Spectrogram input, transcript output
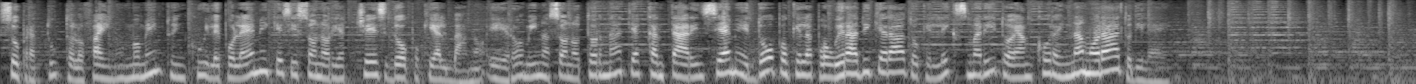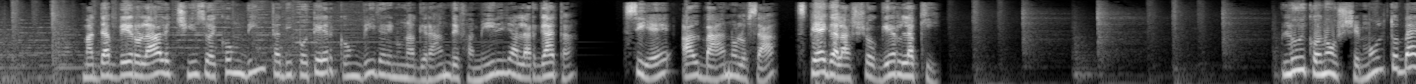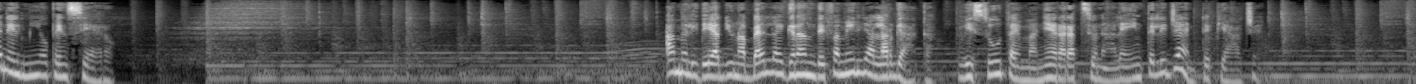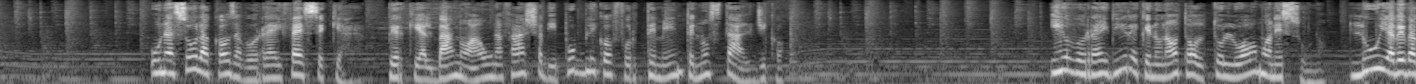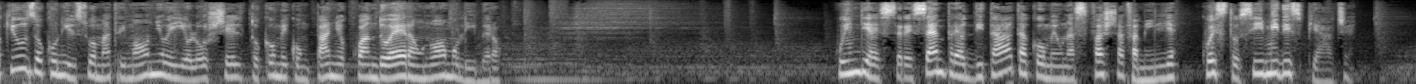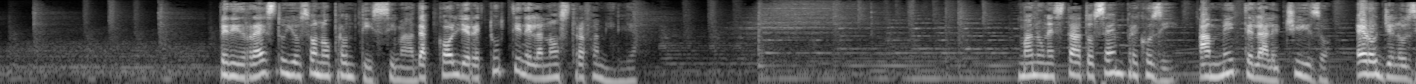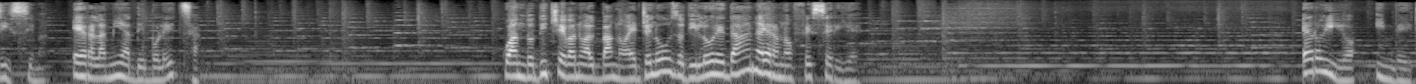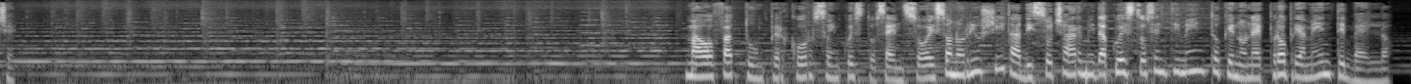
soprattutto lo fa in un momento in cui le polemiche si sono riaccese dopo che Albano e Romina sono tornati a cantare insieme e dopo che la Power ha dichiarato che l'ex marito è ancora innamorato di lei. Ma davvero la Lecciso è convinta di poter convivere in una grande famiglia allargata? Sì e Albano lo sa, spiega la showgirl a chi. Lui conosce molto bene il mio pensiero. A me l'idea di una bella e grande famiglia allargata, vissuta in maniera razionale e intelligente piace. Una sola cosa vorrei fesse chiara, perché Albano ha una fascia di pubblico fortemente nostalgico. Io vorrei dire che non ho tolto l'uomo a nessuno, lui aveva chiuso con il suo matrimonio e io l'ho scelto come compagno quando era un uomo libero. Quindi essere sempre additata come una sfasciafamiglie, questo sì mi dispiace. Per il resto io sono prontissima ad accogliere tutti nella nostra famiglia. Ma non è stato sempre così, ammette la Lecciso, ero gelosissima, era la mia debolezza. Quando dicevano Albano è geloso di Loredana erano fesserie. Ero io, invece. Ma ho fatto un percorso in questo senso e sono riuscita a dissociarmi da questo sentimento che non è propriamente bello.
